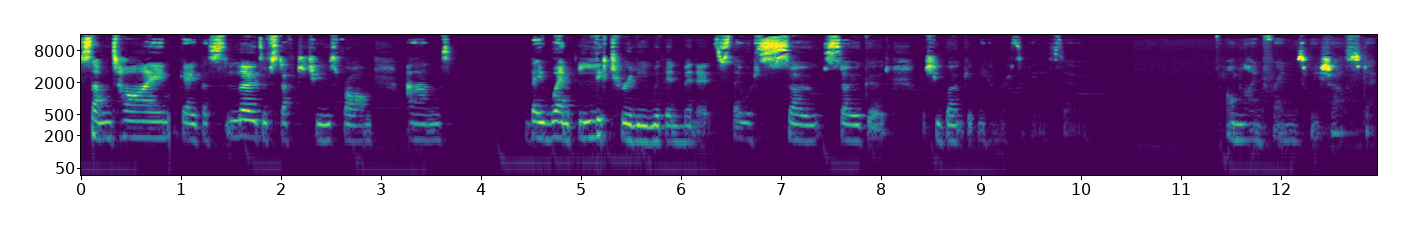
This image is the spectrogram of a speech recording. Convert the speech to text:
some time, gave us loads of stuff to choose from, and they went literally within minutes. They were so, so good. But she won't give me her recipe, so online friends, we shall stay.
